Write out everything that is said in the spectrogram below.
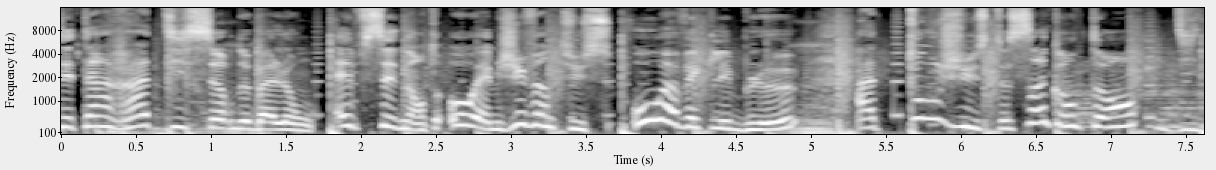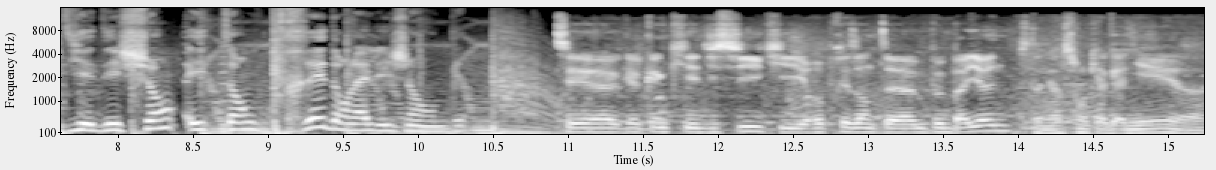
C'est un ratisseur de ballons. FC Nantes, OM, Juventus ou avec les Bleus. À tout juste 50 ans, Didier Deschamps est entré dans la légende. C'est euh, quelqu'un qui est d'ici, qui représente euh, un peu Bayonne. C'est un garçon qui a gagné euh,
